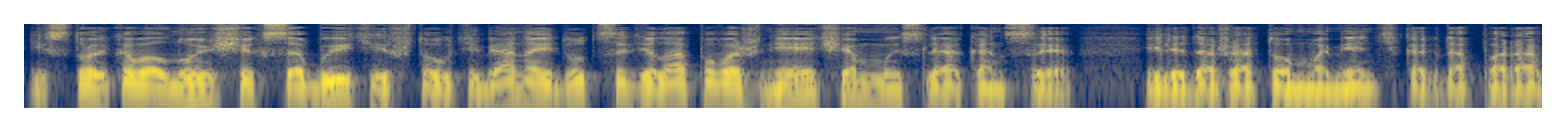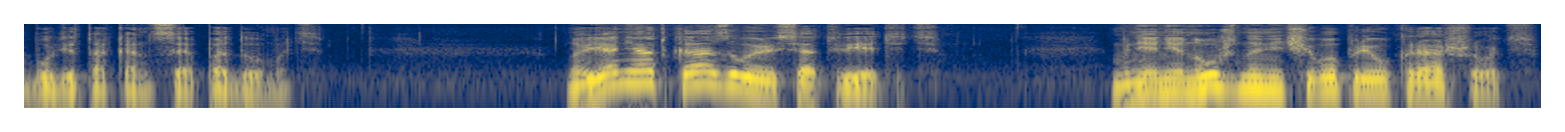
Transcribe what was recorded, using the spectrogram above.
и столько волнующих событий, что у тебя найдутся дела поважнее, чем мысли о конце, или даже о том моменте, когда пора будет о конце подумать. Но я не отказываюсь ответить. Мне не нужно ничего приукрашивать.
